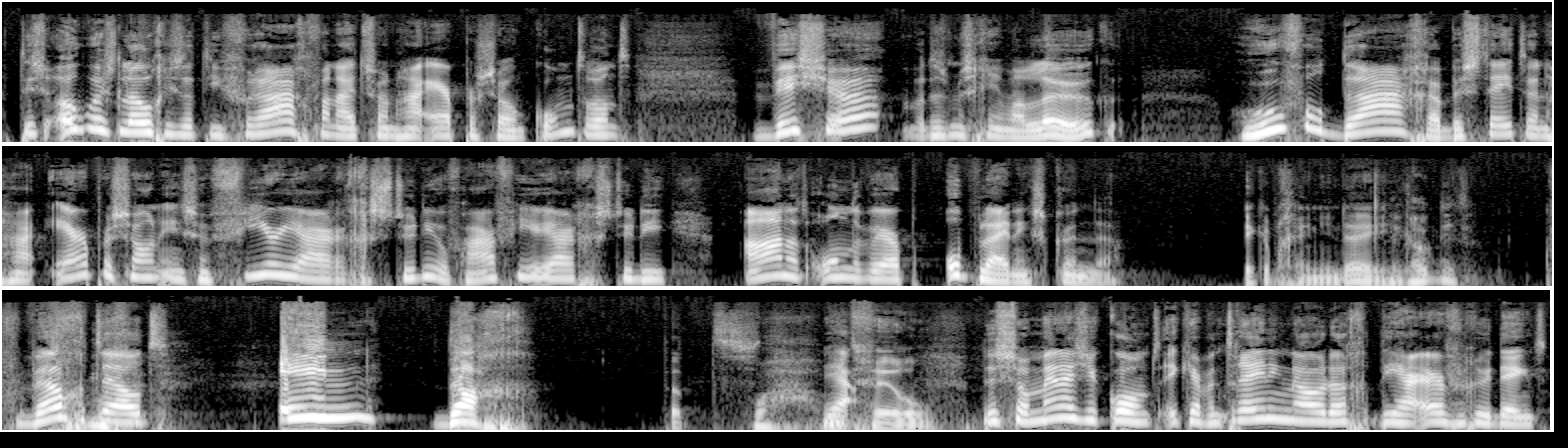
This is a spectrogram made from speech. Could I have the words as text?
Het is ook best logisch dat die vraag vanuit zo'n HR-persoon komt, want wist je, dat is misschien wel leuk, hoeveel dagen besteedt een HR-persoon in zijn vierjarige studie of haar vierjarige studie aan het onderwerp opleidingskunde? Ik heb geen idee. Ik ook niet. Wel geteld één dag. Dat is Wauw. niet Ja. veel. Dus zo'n manager komt, ik heb een training nodig. Die HR-figuur denkt,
